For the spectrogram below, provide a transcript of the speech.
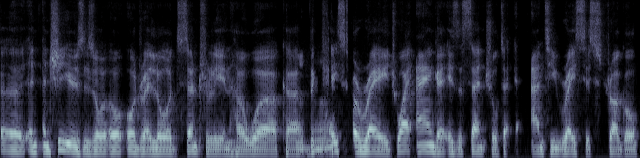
uh, and, and she uses Audre Lorde centrally in her work. Uh, mm-hmm. The case for rage, why anger is essential to anti-racist struggle.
